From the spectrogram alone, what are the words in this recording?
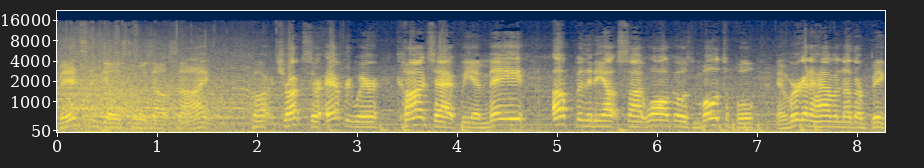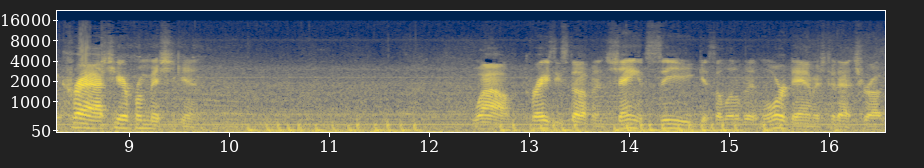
Benson goes to his outside. Car trucks are everywhere. Contact being made. Up into the outside wall goes multiple. And we're going to have another big crash here from Michigan. Wow, crazy stuff. And Shane Sieg gets a little bit more damage to that truck.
